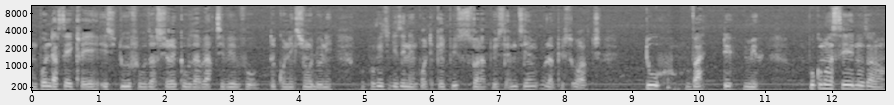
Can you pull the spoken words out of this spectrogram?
Un point d'accès est créé et surtout il faut vous assurer que vous avez activé votre connexion aux données. Vous pouvez utiliser n'importe quelle puce, soit la puce MTM ou la puce Orange. Tout va de mieux. Pour commencer, nous allons,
